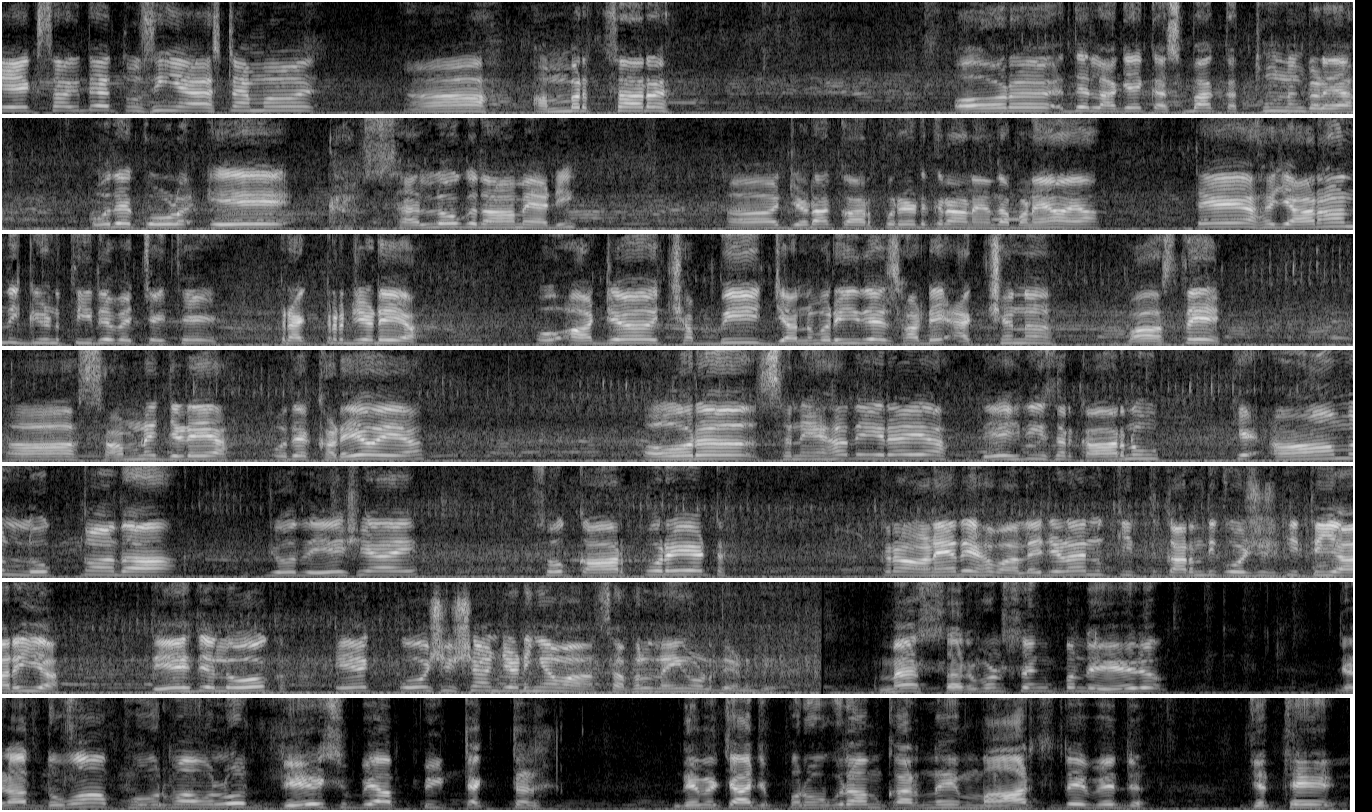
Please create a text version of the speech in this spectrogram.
ਦੇਖ ਸਕਦੇ ਤੁਸੀਂ ਇਸ ਟਾਈਮ ਅੰਮ੍ਰਿਤਸਰ ਔਰ ਇਹਦੇ ਲਾਗੇ ਕਸਬਾ ਕੱਥੂ ਨੰਗਲਿਆ ਉਹਦੇ ਕੋਲ ਇਹ ਸੈਲੋ ਗੋਦਾਮ ਹੈ ਜੀ ਜਿਹੜਾ ਕਾਰਪੋਰੇਟ ਘਰਾਣਿਆਂ ਦਾ ਬਣਿਆ ਹੋਇਆ। ਤੇ ਹਜ਼ਾਰਾਂ ਦੀ ਗਿਣਤੀ ਦੇ ਵਿੱਚ ਇੱਥੇ ਟਰੈਕਟਰ ਜਿਹੜੇ ਆ, ਉਹ ਅੱਜ 26 ਜਨਵਰੀ ਦੇ ਸਾਡੇ ਐਕਸ਼ਨ ਵਾਸਤੇ ਸਾਹਮਣੇ ਜਿਹੜੇ ਆ, ਉਹਦੇ ਖੜੇ ਹੋਏ ਆ। ਔਰ ਸਨੇਹਾ ਦੇ ਰਹੇ ਆ ਦੇਸ਼ ਦੀ ਸਰਕਾਰ ਨੂੰ ਕਿ ਆਮ ਲੋਕਾਂ ਦਾ ਜੋ ਦੇਸ਼ ਆ ਇਹ ਸੋ ਕਾਰਪੋਰੇਟ ਘਰਾਣਿਆਂ ਦੇ ਹਵਾਲੇ ਜਿਹੜਾ ਇਹਨੂੰ ਕੀਤ- ਕਰਨ ਦੀ ਕੋਸ਼ਿਸ਼ ਕੀਤੀ ਜਾ ਰਹੀ ਆ, ਦੇਸ਼ ਦੇ ਲੋਕ ਇਹ ਕੋਸ਼ਿਸ਼ਾਂ ਜਿਹੜੀਆਂ ਵਾ ਸਫਲ ਨਹੀਂ ਹੋਣ ਦੇਣਗੇ। ਮੈਂ ਸਰਵਣ ਸਿੰਘ ਪੰਧੇਰ, ਜਿਹੜਾ ਦੋਵਾਂ ਫੋਰਮਾਂ ਵੱਲੋਂ ਦੇਸ਼ ਵਿਆਪੀ ਟਰੈਕਟਰ ਦੇ ਵਿੱਚ ਅੱਜ ਪ੍ਰੋਗਰਾਮ ਕਰਨੇ ਮਾਰਚ ਦੇ ਵਿੱਚ, ਜਿੱਥੇ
